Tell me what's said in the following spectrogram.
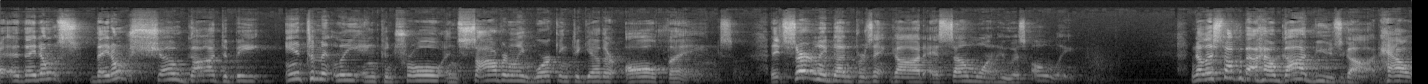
Uh, they don't, they don't show God to be intimately in control and sovereignly working together all things. It certainly doesn't present God as someone who is holy. Now let's talk about how God views God, how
